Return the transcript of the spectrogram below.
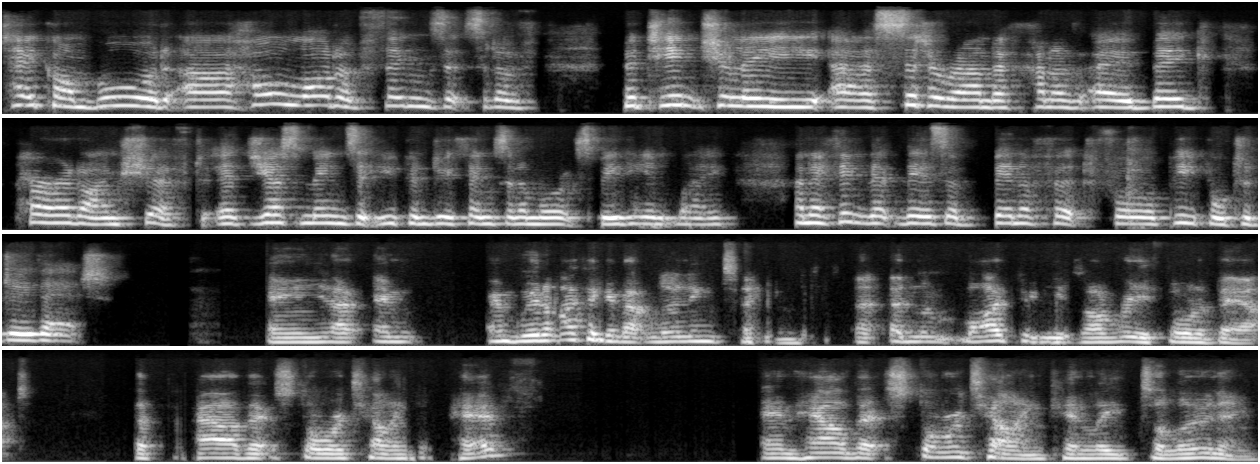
take on board a whole lot of things that sort of potentially uh, sit around a kind of a big paradigm shift. It just means that you can do things in a more expedient way. And I think that there's a benefit for people to do that. And, you know, and, and when I think about learning teams, uh, in my opinion, I've really thought about the power that storytelling can have and how that storytelling can lead to learning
